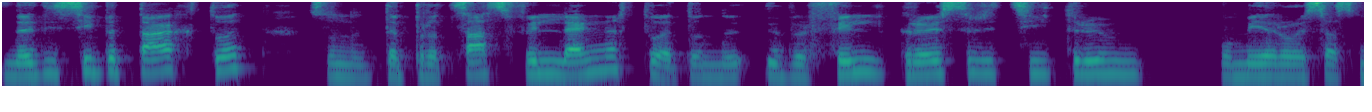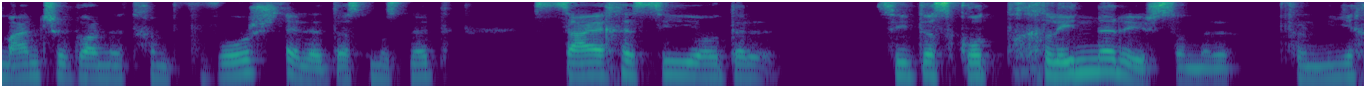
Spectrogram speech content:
nicht in sieben Tagen tut, sondern den Prozess viel länger tut und über viel größere Zeiträume, wo wir uns als Menschen gar nicht vorstellen können. Das muss nicht das Zeichen sein oder sein, dass Gott kleiner ist, sondern für mich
